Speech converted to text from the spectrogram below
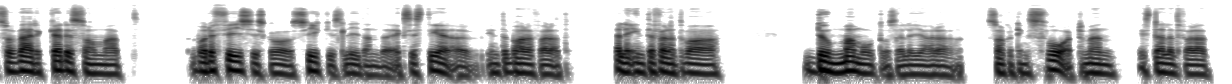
så verkar det som att både fysiskt och psykiskt lidande existerar. Inte bara för att, eller inte för att vara dumma mot oss eller göra saker och ting svårt, men istället för att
